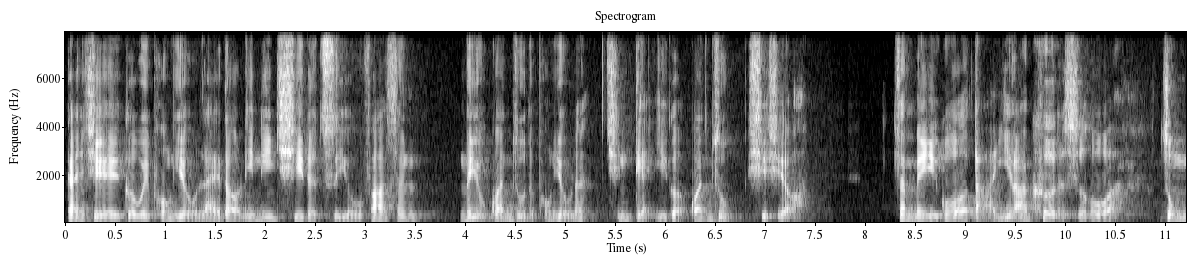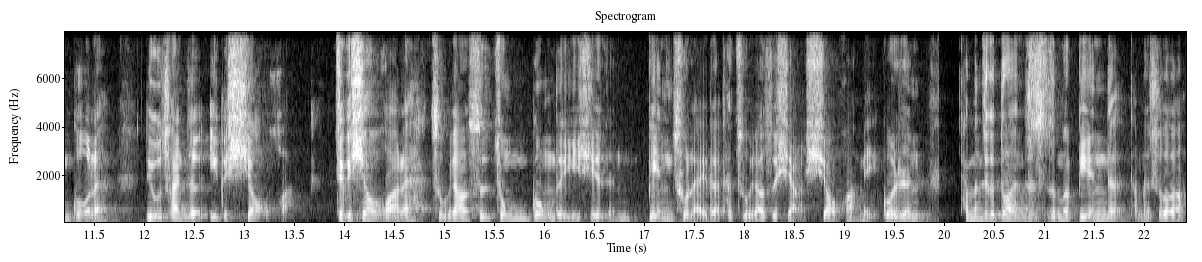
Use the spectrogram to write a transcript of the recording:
感谢各位朋友来到零零七的自由发声。没有关注的朋友呢，请点一个关注，谢谢啊。在美国打伊拉克的时候啊，中国呢流传着一个笑话。这个笑话呢，主要是中共的一些人编出来的，他主要是想笑话美国人。他们这个段子是这么编的：他们说，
